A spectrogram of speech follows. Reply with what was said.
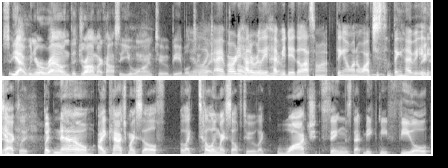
So yeah, when you're around the drama constantly, you want to be able You're to like, like. I've already had a really yeah. heavy day. The last one, thing I want to watch is something heavy. Yeah. Exactly. But now I catch myself like telling myself to like watch things that make me feel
